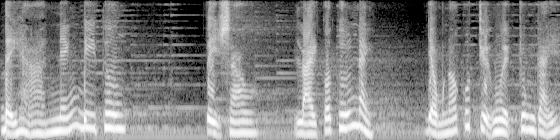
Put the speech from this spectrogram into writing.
Đệ hạ nén bi thương. Vì sao lại có thứ này?" Giọng nói của Triệu Nguyệt run rẩy.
